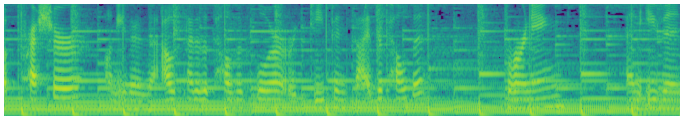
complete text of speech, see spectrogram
a pressure on either the outside of the pelvic floor or deep inside the pelvis, burning, and even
